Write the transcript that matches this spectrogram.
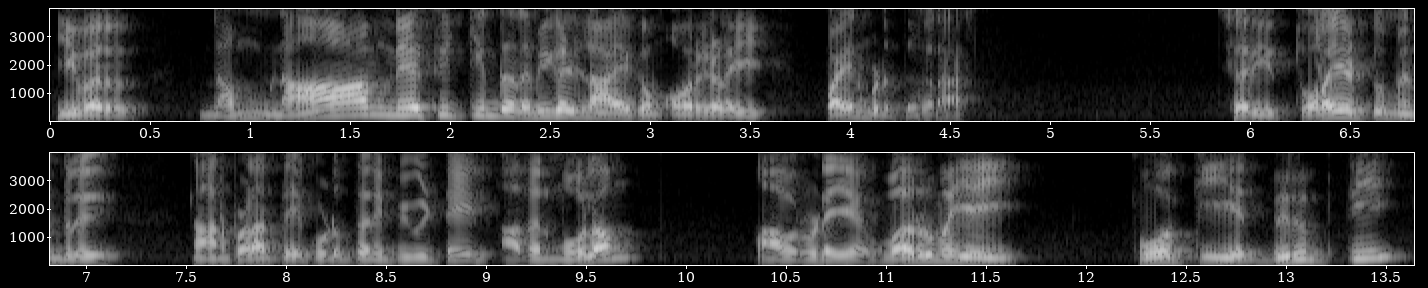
இவர் நம் நாம் நேசிக்கின்ற நபிகள் நாயகம் அவர்களை பயன்படுத்துகிறார். சரி தொலையட்டும் என்று நான் பணத்தை கொடுத்து அனுப்பிவிட்டேன். அதன் மூலம் அவருடைய வறுமையை போக்கிய திருப்தி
